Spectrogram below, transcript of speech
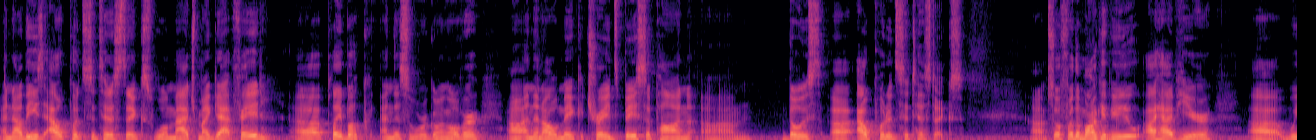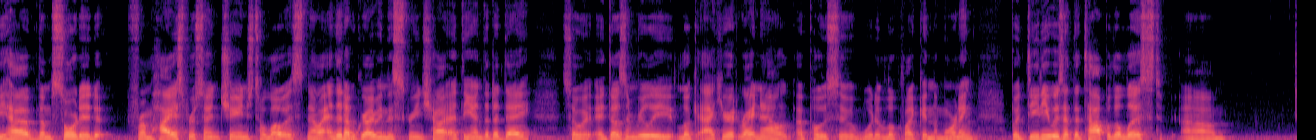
And now these output statistics will match my gap fade uh, playbook, and this is what we're going over, uh, and then I will make trades based upon um, those uh, outputted statistics. Um, so for the market view I have here, we have them sorted from highest percent change to lowest. Now I ended up grabbing this screenshot at the end of the day, so it, it doesn't really look accurate right now, opposed to what it looked like in the morning. But DD was at the top of the list. Um,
